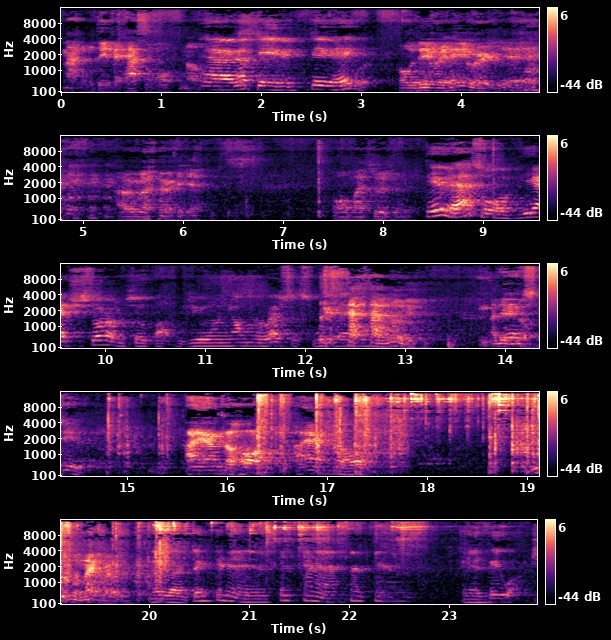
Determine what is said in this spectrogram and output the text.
Not no David Hasselhoff, no. no, not David. David Hayward. Oh, David Hayward, yeah. I remember, yeah. All my children. David Hasselhoff, he actually started on soap operas. He was on Young and the Restless. Way back in the really? I didn't Yes, know. did. I am the hawk. I am the hawk. He was a Knight Rider. They like ding ding ding ding ding ding ding. And Baywatch.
